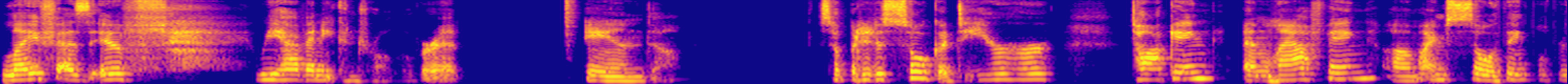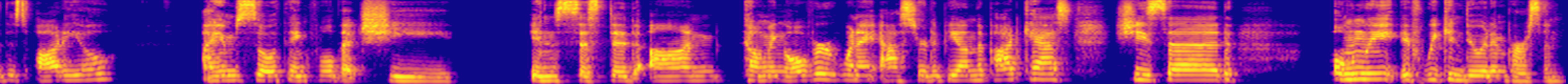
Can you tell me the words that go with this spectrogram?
life as if we have any control over it. And um, so, but it is so good to hear her talking and laughing. Um, I'm so thankful for this audio. I am so thankful that she insisted on coming over when I asked her to be on the podcast. She said, only if we can do it in person.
